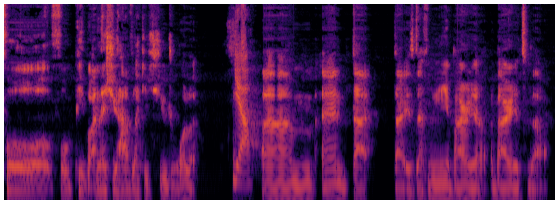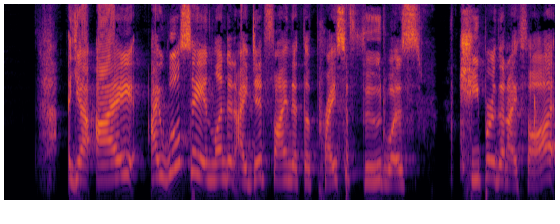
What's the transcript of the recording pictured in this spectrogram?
for for people unless you have like a huge wallet. yeah. Um, and that that is definitely a barrier, a barrier to that. Yeah, I I will say in London I did find that the price of food was cheaper than I thought.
